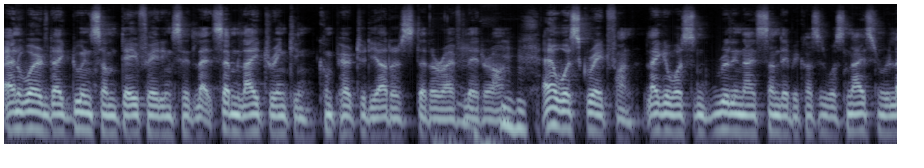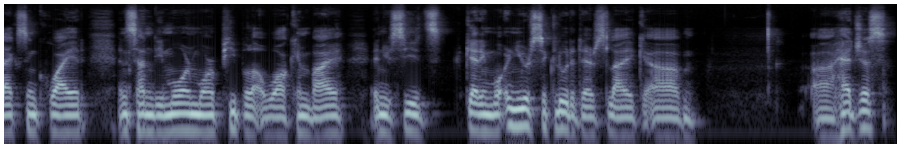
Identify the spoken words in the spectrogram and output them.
and we're like doing some day fading, some light drinking compared to the others that arrived later on, and it was great fun. Like it was a really nice Sunday because it was nice and relaxing, quiet, and suddenly more and more people are walking by, and you see it's getting more, and you're secluded. There's like um, uh, hedges,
